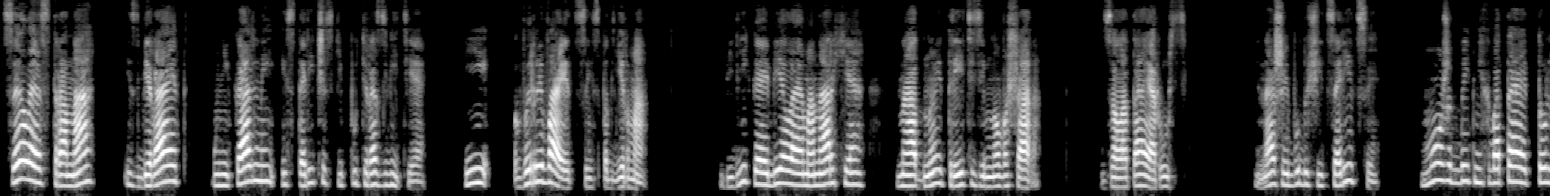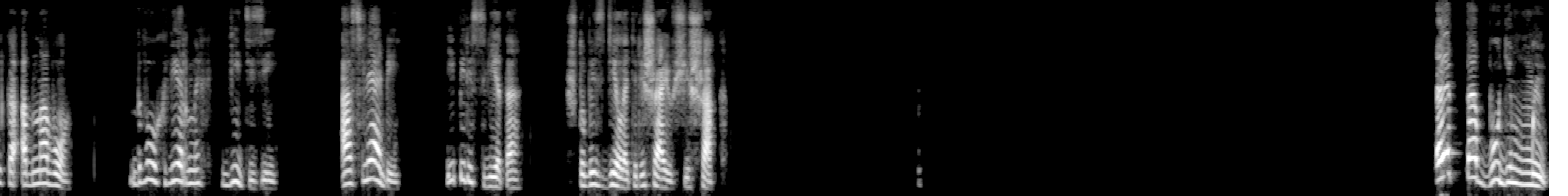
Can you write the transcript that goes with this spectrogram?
Целая страна избирает уникальный исторический путь развития и вырывается из-под ерма. Великая белая монархия на одной трети земного шара. Золотая Русь. И нашей будущей царицы, может быть, не хватает только одного, двух верных витязей, Осляби и Пересвета, чтобы сделать решающий шаг. Это будем мы.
